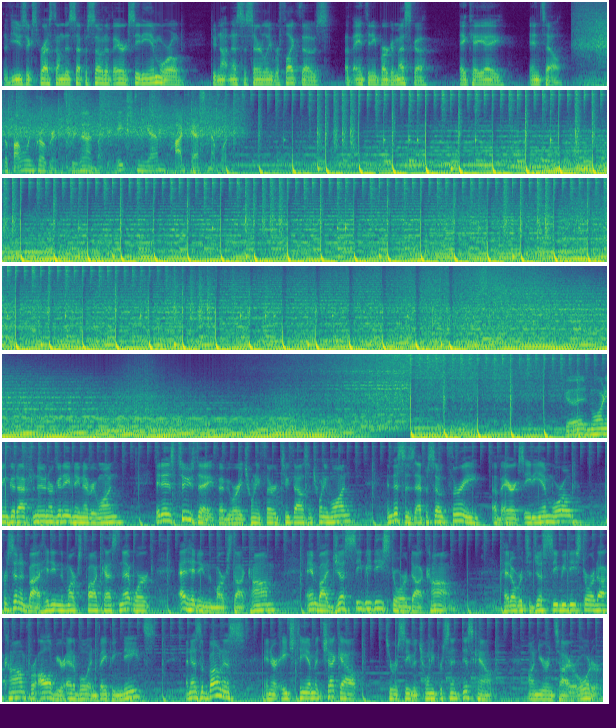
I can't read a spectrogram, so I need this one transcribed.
The views expressed on this episode of Eric's EDM World do not necessarily reflect those of Anthony Bergamesca, aka Entel. The following program is presented by the HTM Podcast Network. Good morning, good afternoon, or good evening, everyone. It is Tuesday, February 23rd, 2021, and this is episode three of Eric's EDM World, presented by Hitting the Marks Podcast Network at hittingthemarks.com and by justcbdstore.com. Head over to justcbdstore.com for all of your edible and vaping needs, and as a bonus, enter HTM at checkout to receive a 20% discount on your entire order.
